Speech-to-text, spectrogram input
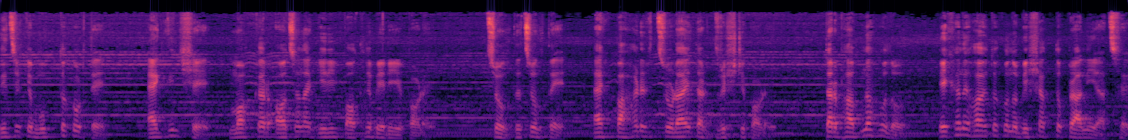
নিজেকে মুক্ত করতে একদিন সে মক্কার অজানা গিরি পথে বেরিয়ে পড়ে। চলতে চলতে এক পাহাড়ের চূড়ায় তার দৃষ্টি পড়ে। তার ভাবনা হলো, এখানে হয়তো কোনো বিষাক্ত প্রাণী আছে।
